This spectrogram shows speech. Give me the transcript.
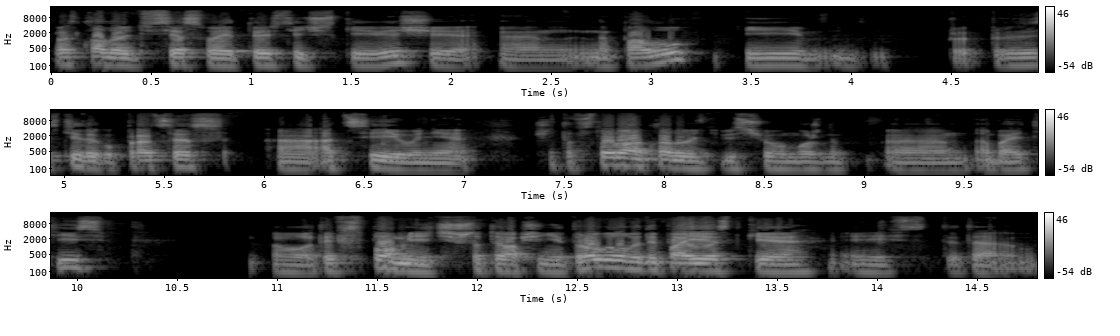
раскладывать все свои туристические вещи э, на полу и произвести такой процесс э, отсеивания. Что-то в сторону откладывать, без чего можно э, обойтись. Вот, и вспомнить, что ты вообще не трогал в этой поездке. И это,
